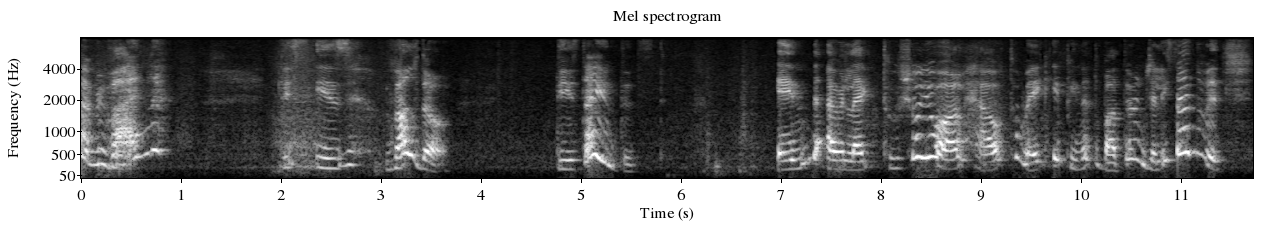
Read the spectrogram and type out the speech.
everyone! This is Waldo, the scientist. And I would like to show you all how to make a peanut butter and jelly sandwich.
